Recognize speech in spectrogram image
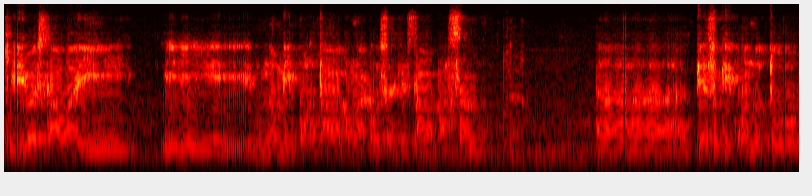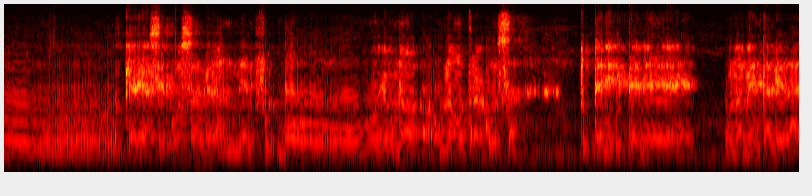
que yo estaba ahí y no me importaba con las cosas que estaba pasando. Uh, pienso que cuando tú quieres hacer cosas grandes en fútbol o en una, una otra cosa, tú tienes que tener una mentalidad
